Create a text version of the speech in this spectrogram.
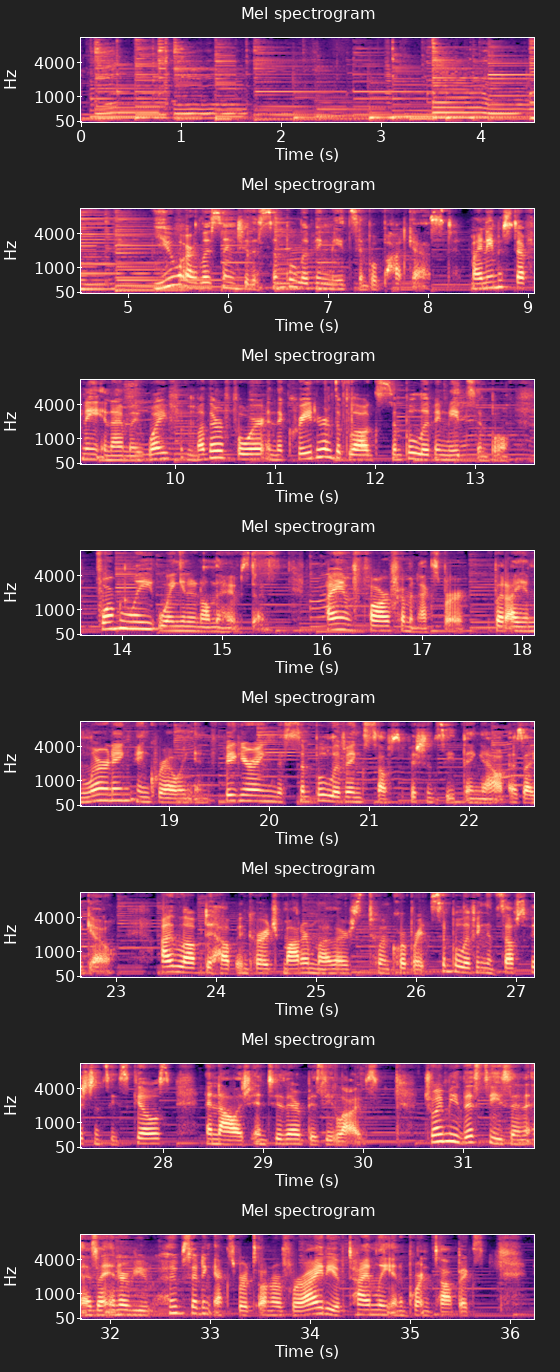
You are listening to the Simple Living Made Simple podcast. My name is Stephanie, and I'm a wife, mother of four, and the creator of the blog Simple Living Made Simple, formerly Winging It on the Homestead. I am far from an expert, but I am learning and growing and figuring the simple living self sufficiency thing out as I go. I love to help encourage modern mothers to incorporate simple living and self sufficiency skills and knowledge into their busy lives. Join me this season as I interview homesteading experts on a variety of timely and important topics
